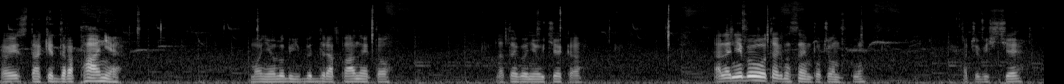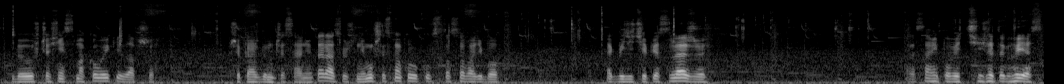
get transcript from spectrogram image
To jest takie drapanie. Monio lubi być drapany, to dlatego nie ucieka. Ale nie było tak na samym początku. Oczywiście były wcześniej smakołyki zawsze przy każdym czesaniu. Teraz już nie muszę smakołyków stosować, bo jak widzicie pies leży. Ale sami powiedzcie ile tego jest.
